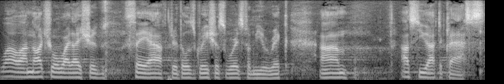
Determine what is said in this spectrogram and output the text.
Well, I'm not sure what I should say after those gracious words from you, Rick. Um, I'll see you after class.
